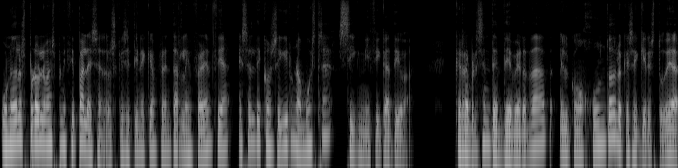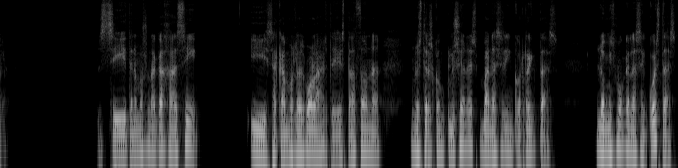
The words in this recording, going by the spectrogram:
Uno de los problemas principales en los que se tiene que enfrentar la inferencia es el de conseguir una muestra significativa, que represente de verdad el conjunto de lo que se quiere estudiar. Si tenemos una caja así y sacamos las bolas de esta zona, nuestras conclusiones van a ser incorrectas, lo mismo que en las encuestas,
